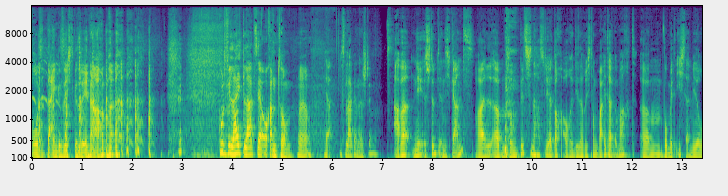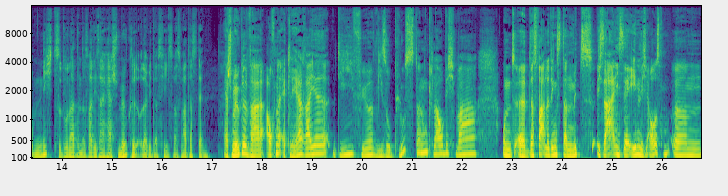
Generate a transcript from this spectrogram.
wo sie dein Gesicht gesehen haben. Gut, vielleicht lag es ja auch an Tom. Ja, Ja. es lag an der Stimme. Aber nee, es stimmt ja nicht ganz, weil ähm, so ein bisschen hast du ja doch auch in dieser Richtung weitergemacht, ähm, womit ich dann wiederum nichts zu tun hatte. Und das war dieser Herr Schmökel oder wie das hieß. Was war das denn? Herr Schmökel war auch eine Erklärreihe, die für Viso Plus dann, glaube ich, war. Und äh, das war allerdings dann mit, ich sah eigentlich sehr ähnlich aus. Ähm,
